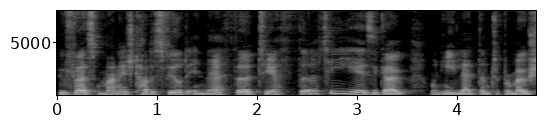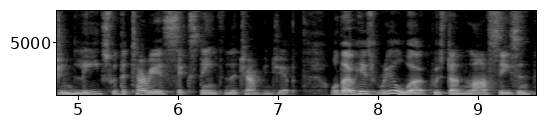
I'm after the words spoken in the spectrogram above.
who first managed Huddersfield in their third tier 30 years ago when he led them to promotion, leaves with the Terriers 16th in the Championship, although his real work was done last season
